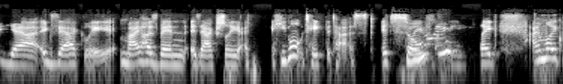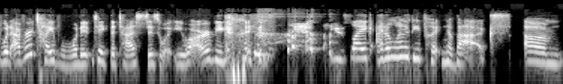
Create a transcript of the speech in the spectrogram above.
Yeah, exactly. My husband is actually, he won't take the test. It's so really? funny. Like, I'm like, whatever type wouldn't take the test is what you are because he's like, I don't want to be put in a box. Um,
